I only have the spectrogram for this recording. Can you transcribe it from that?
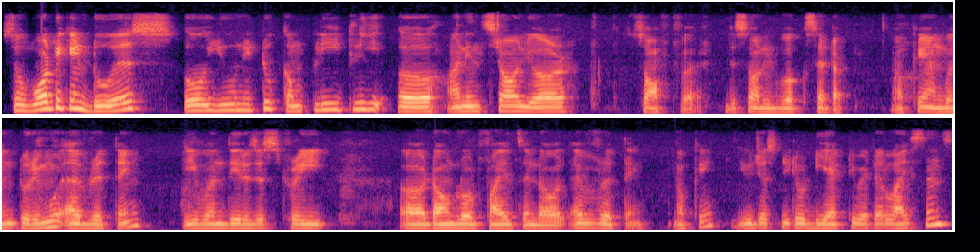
So what you can do is oh you need to completely uh, uninstall your software the solidworks setup. Okay i'm going to remove everything even the registry uh, download files and all everything. Okay you just need to deactivate a license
